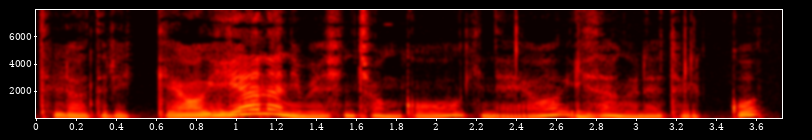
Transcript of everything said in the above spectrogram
들려드릴게요. 이하나님의 신청곡이네요. 이상은의 들꽃.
